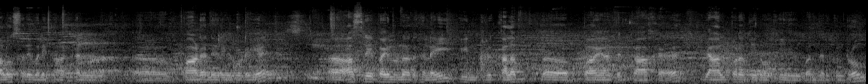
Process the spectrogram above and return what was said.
ஆலோசனை வழிகாட்டல் பாடநெறிகளுடைய ஆசிரியர் பயிலுனர்களை இன்று கள பாயத்திற்காக யாழ்ப்பாணத்தை நோக்கி வந்திருக்கின்றோம்.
